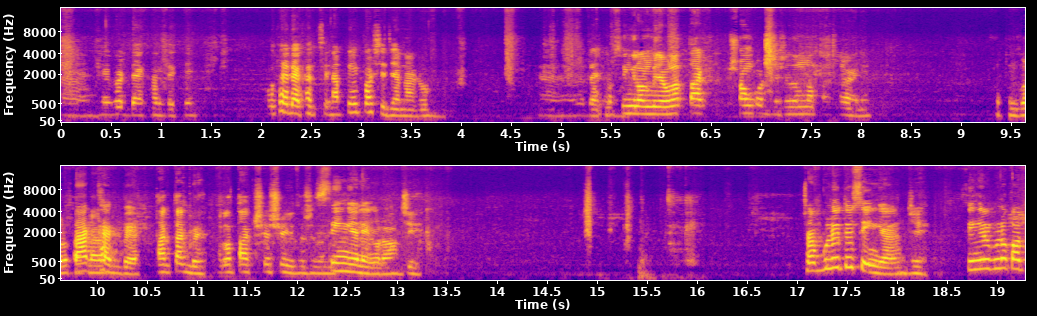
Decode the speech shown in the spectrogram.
হ্যাঁ এবার দেখান দেখে। কোথায় দেখাচ্ছেন? আপনি ওই পাশে যান আরও। হ্যাঁ দেখো সিঙ্গেল আলমিরা গুলো তাক সংকট দেশের তাক হয়নি। তাক থাকবে? তাক থাকবে এগুলো তাক শেষ হয়ে গেছে সিঙ্গেল এগুলো? জি। সবগুলোই তো সিঙ্গেল? জি। সিঙ্গেলগুলো কত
